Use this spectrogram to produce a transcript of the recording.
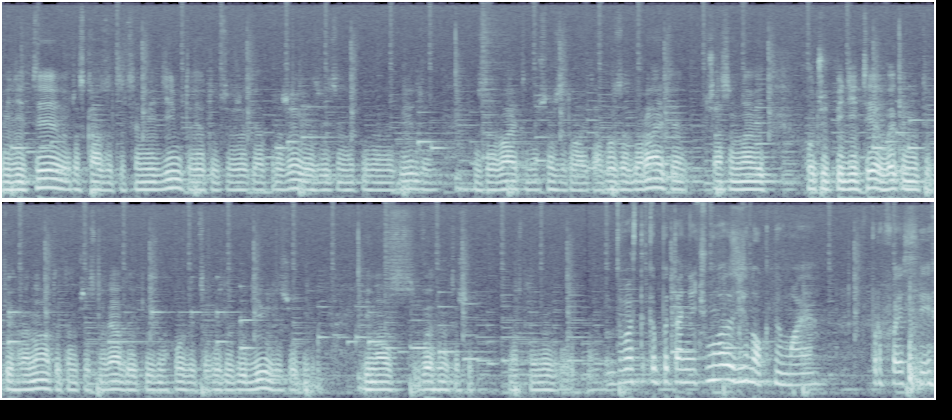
відійти, розказувати це мій дім, то я тут все життя прожив, я звідси нікуди не піду. Зривайте, ну що ж зривайте, або забирайте. Часом навіть хочуть підійти, викинути ті гранати там, чи снаряди, які знаходяться возле будівлі, щоб і нас вигнати, щоб нас там не було. До вас таке питання, чому у вас жінок немає в професії?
